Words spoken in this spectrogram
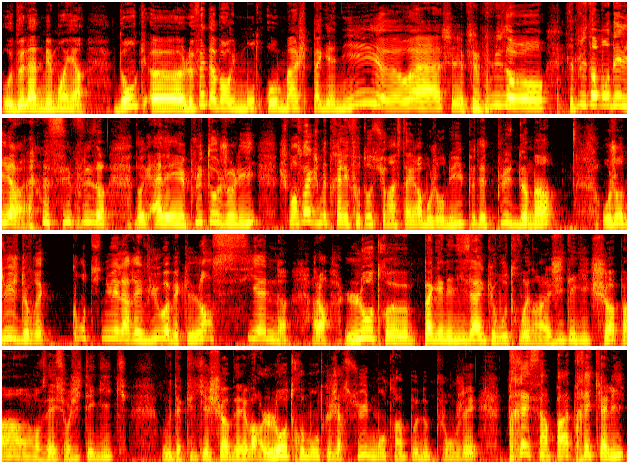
au-delà de mes moyens. Donc, euh, le fait d'avoir une montre hommage Pagani, euh, ouais, c'est plus dans mon, c'est plus dans mon délire. c'est plus Donc, elle est plutôt jolie. Je pense pas que je mettrai les photos sur Instagram aujourd'hui, peut-être plus demain. Aujourd'hui, je devrais continuer la review avec l'ancienne. Alors, l'autre euh, Pagani Design que vous trouvez dans la JT Geek Shop. Hein, vous allez sur JT Geek, vous cliquez Shop, vous allez voir l'autre montre que j'ai reçue, une montre un peu de plongée très sympa, très quali.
